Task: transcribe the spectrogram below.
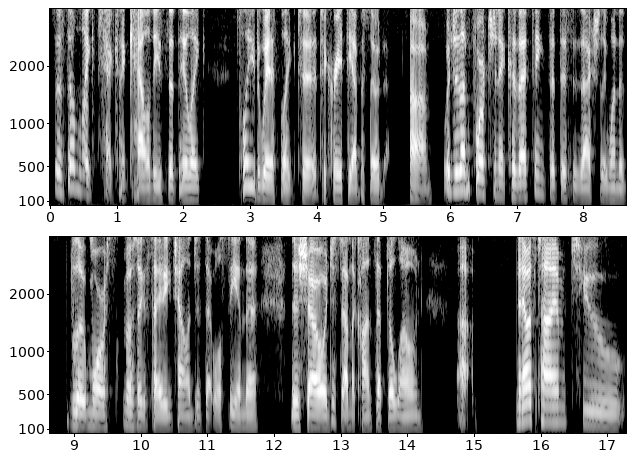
so some like technicalities that they like played with like to to create the episode, um, which is unfortunate because I think that this is actually one of the more most exciting challenges that we'll see in the the show just on the concept alone. Uh, now it's time to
